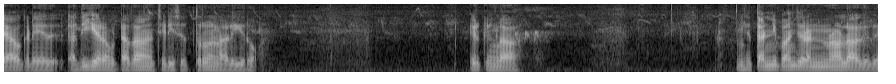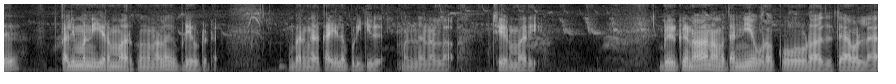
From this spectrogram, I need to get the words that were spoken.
தேவை கிடையாது. அதிக ஈரம் விட்டால் தான் செடி செத்துரும் இல்லை அழுகிரும் இருக்குங்களா? இங்கே தண்ணி பாஞ்சு ரெண்டு நாள் ஆகுது. களிமண் ஈரமாக இருக்குங்கனால இப்படியே விட்டுட்டேன். பாருங்கள் கையில் பிடிக்குது மண் நல்லா. சேர் மாதிரி. இப்படி இருக்குன்னா நம்ம தண்ணியே விடக்கூடாது தேவையில்லை.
